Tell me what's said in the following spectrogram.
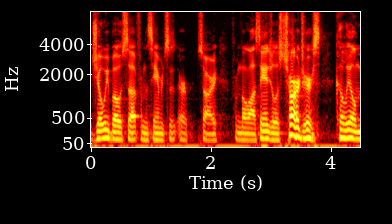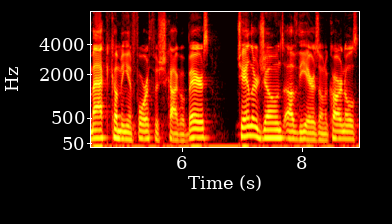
Joey Bosa from the San Francisco, or sorry, from the Los Angeles Chargers. Khalil Mack coming in fourth for Chicago Bears. Chandler Jones of the Arizona Cardinals.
